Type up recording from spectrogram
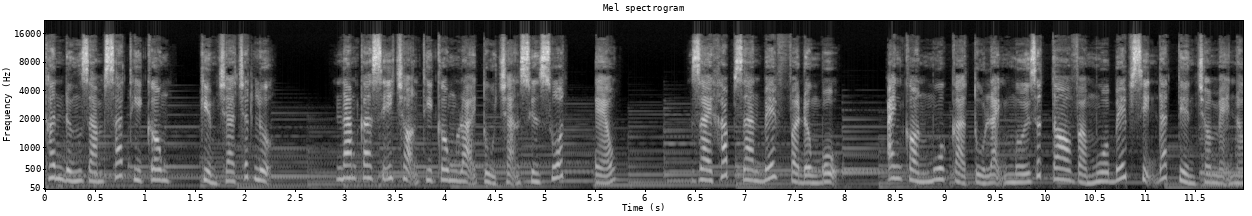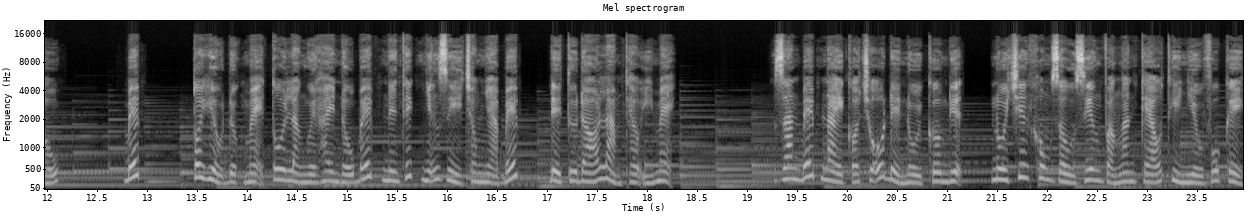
Thân đứng giám sát thi công, kiểm tra chất lượng. Nam ca sĩ chọn thi công loại tủ chặn xuyên suốt, kéo. Dài khắp gian bếp và đồng bộ. Anh còn mua cả tủ lạnh mới rất to và mua bếp xịn đắt tiền cho mẹ nấu. Bếp. Tôi hiểu được mẹ tôi là người hay nấu bếp nên thích những gì trong nhà bếp để từ đó làm theo ý mẹ. Gian bếp này có chỗ để nồi cơm điện, nồi chiên không dầu riêng và ngăn kéo thì nhiều vô kể.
